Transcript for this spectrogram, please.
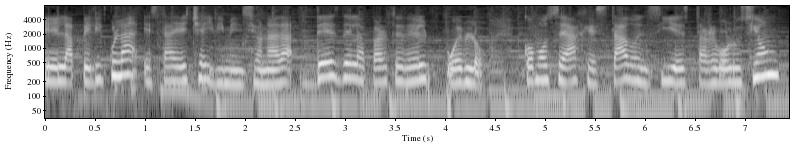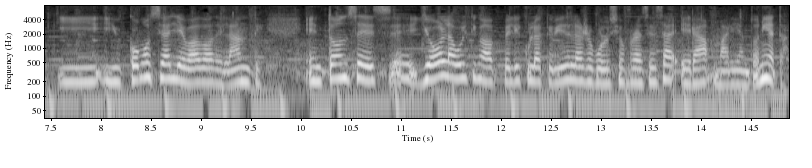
Eh, la película está hecha y dimensionada desde la parte del pueblo, cómo se ha gestado en sí esta revolución y, cómo se ha llevado adelante. Entonces, eh, yo la última película que vi de la Revolución Francesa era María Antonieta,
